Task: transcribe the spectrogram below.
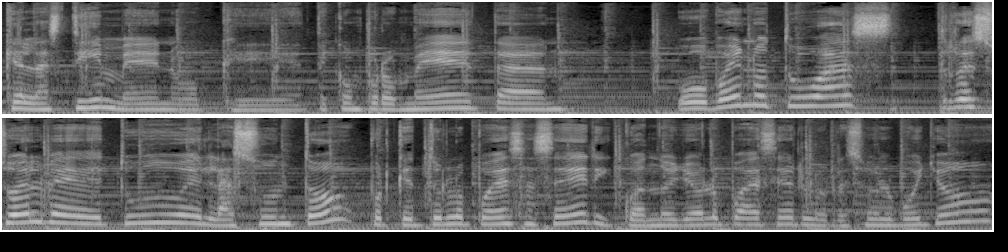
que lastimen o que te comprometan. O bueno, tú has, resuelve tú el asunto porque tú lo puedes hacer y cuando yo lo puedo hacer lo resuelvo yo.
